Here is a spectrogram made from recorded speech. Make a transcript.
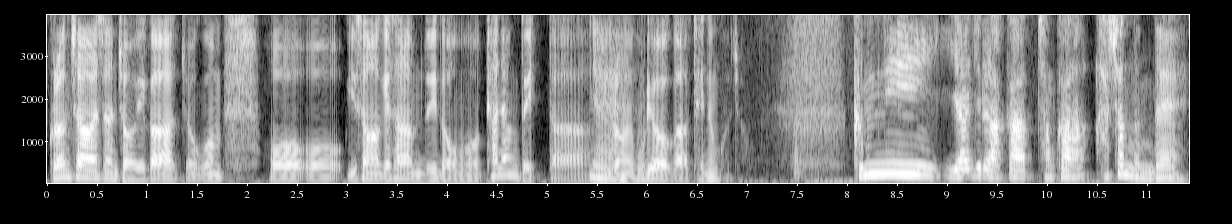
그런 차원에서는 저희가 조금 어, 어 이상하게 사람들이 너무 편향돼 있다. 예. 그런 우려가 되는 거죠. 금리 이야기를 아까 잠깐 하셨는데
